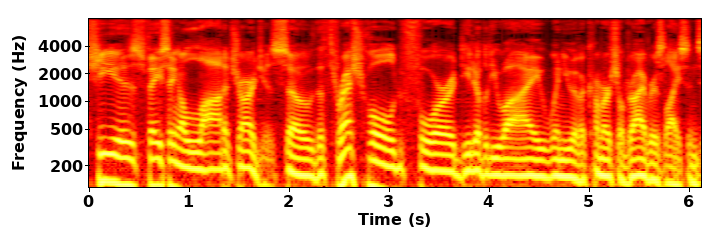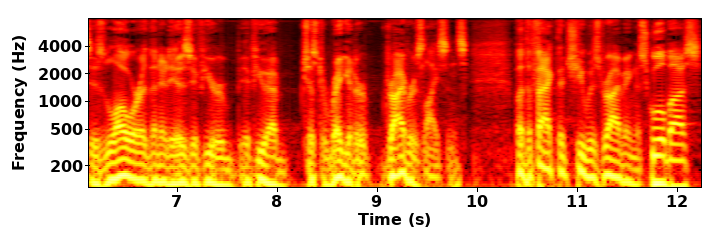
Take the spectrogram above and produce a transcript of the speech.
she is facing a lot of charges. So the threshold for DWI when you have a commercial driver's license is lower than it is if you're if you have just a regular driver's license. But the fact that she was driving a school bus,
